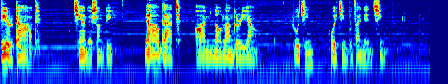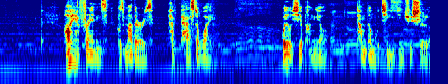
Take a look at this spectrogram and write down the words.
Dear God，亲爱的上帝，Now that I'm no longer young，如今我已经不再年轻。I have friends whose mothers have passed away. 我有些朋友，他们的母亲已经去世了。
